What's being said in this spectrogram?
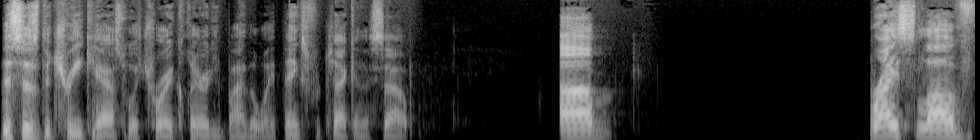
This is the Tree Cast with Troy Clardy, by the way. Thanks for checking us out. Um, Bryce Love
